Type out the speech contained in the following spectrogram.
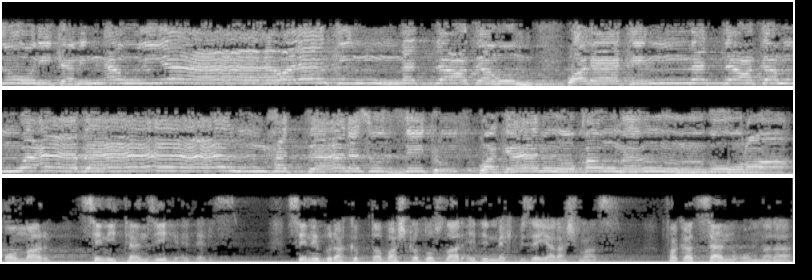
دونك من أولياء ولكن متعتهم ولكن متعتهم وآباءهم حتى نسوا onlar seni tenzih ederiz. Seni bırakıp da başka dostlar edinmek bize yaraşmaz. Fakat sen onlara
